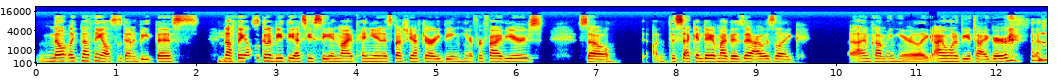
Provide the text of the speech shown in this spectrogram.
no like nothing else is gonna beat this. Mm-hmm. Nothing else is gonna beat the SEC in my opinion, especially after already being here for five years. So the second day of my visit, I was like, I'm coming here. Like, I want to be a tiger. Mm-hmm.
